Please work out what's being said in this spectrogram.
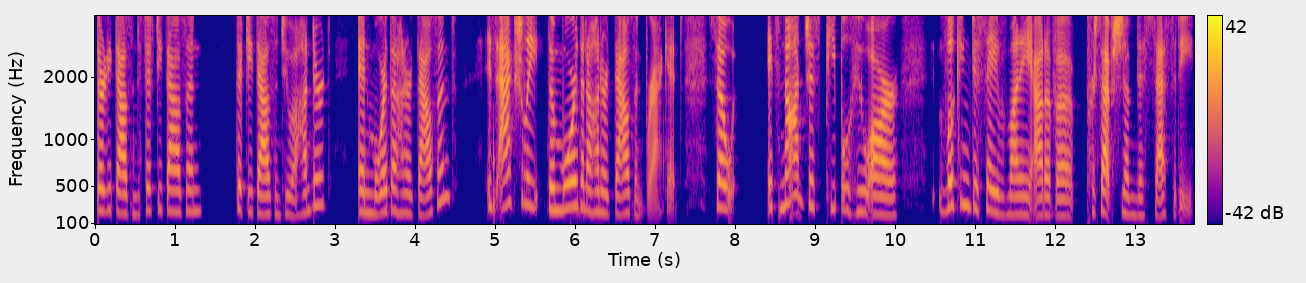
30,000 to 50,000, 50,000 to 100, and more than 100,000 is actually the more than 100,000 bracket. So it's not just people who are looking to save money out of a perception of necessity,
